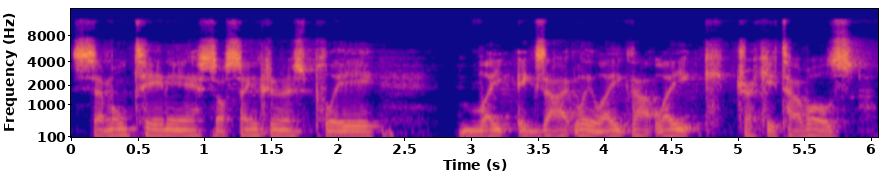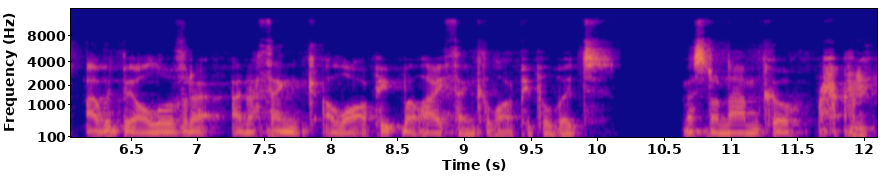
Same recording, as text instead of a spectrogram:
simultaneous or synchronous play, like exactly like that, like Tricky Towers. I would be all over it, and I think a lot of people. Well, I think a lot of people would. Mr. Namco.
